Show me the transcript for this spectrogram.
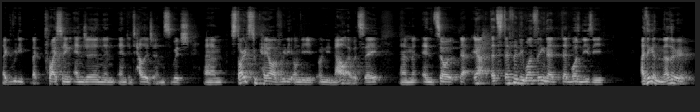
like really like pricing engine and, and intelligence, which um, starts to pay off really only only now, I would say. Um, and so that, yeah, that's definitely one thing that that wasn't easy. I think another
